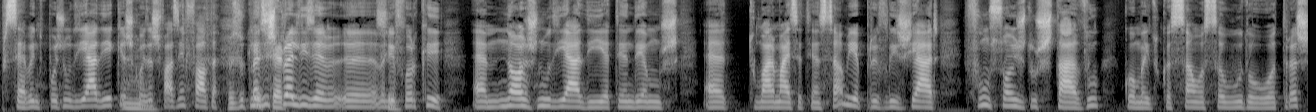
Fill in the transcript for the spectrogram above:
Percebem depois no dia a dia que as hum. coisas fazem falta. Mas, o que mas é isto certo... para lhe dizer, uh, Maria Sim. Flor, que nós no dia a dia tendemos a tomar mais atenção e a privilegiar funções do Estado, como a educação, a saúde ou outras,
